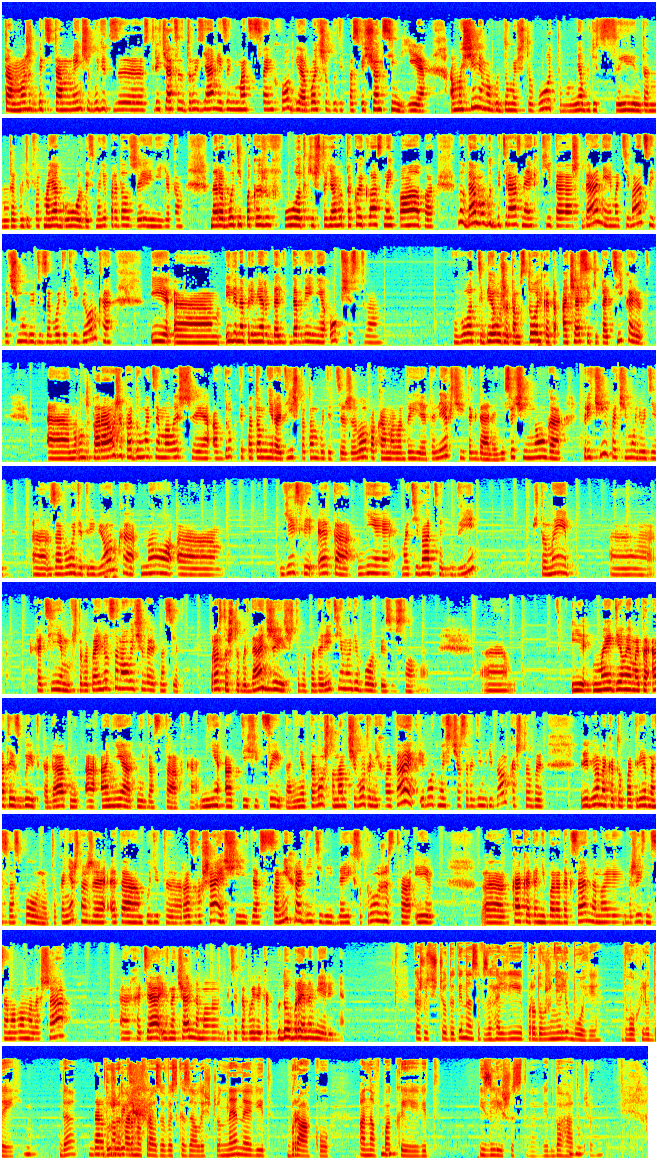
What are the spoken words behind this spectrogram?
там, может быть, там меньше будет э, встречаться с друзьями и заниматься своим хобби, а больше будет посвящен семье. А мужчины могут думать, что вот, там, у меня будет сын, там, это будет вот моя гордость, мое продолжение, я там на работе покажу фотки, что я вот такой классный папа. Ну да, могут быть разные какие-то ожидания и мотивации, почему люди заводят ребенка. И, э, или, например, давление общества. Вот, тебе уже там столько-то, а часики-то тикают – пора уже подумать о малыше, а вдруг ты потом не родишь, потом будет тяжело, пока молодые это легче и так далее. Есть очень много причин, почему люди э, заводят ребенка, но э, если это не мотивация любви, что мы э, хотим, чтобы появился новый человек на свет, просто чтобы дать жизнь, чтобы подарить ему любовь, безусловно, э, и мы делаем это от избытка, да, от, а, а не от недостатка, не от дефицита, не от того, что нам чего-то не хватает, и вот мы сейчас родим ребенка, чтобы ребенок эту потребность восполнил, то, конечно же, это будет разрушающий для самих родителей, для их супружества, и э, как это не парадоксально, но и для жизни самого малыша, э, хотя изначально, может быть, это были как бы добрые намерения Кажуть, що дитина це взагалі продовження любові двох людей. Да? Да, Дуже мабуть. гарну фразу ви сказали, що не не від браку, а навпаки, від излишества, від багато чого.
